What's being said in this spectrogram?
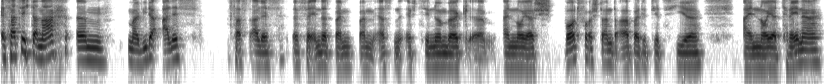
Es hat sich danach ähm, mal wieder alles, fast alles äh, verändert beim, beim ersten FC Nürnberg. Äh, ein neuer Sportvorstand arbeitet jetzt hier, ein neuer Trainer.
